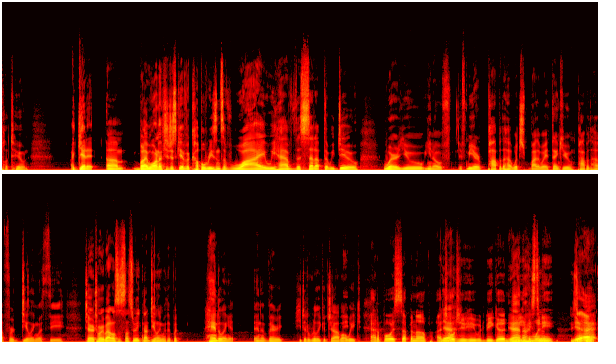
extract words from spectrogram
platoon. I get it. Um, but I wanted to just give a couple reasons of why we have the setup that we do where you, you know, if, if me or Papa the Hut, which by the way, thank you Papa the Hut for dealing with the territory battles this last week, not dealing with it, but handling it in a very he did a really good job all week. Attaboy stepping up. I Yeah. told you he would be good. Yeah, no, even he's when doing- he. he's yeah. I,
